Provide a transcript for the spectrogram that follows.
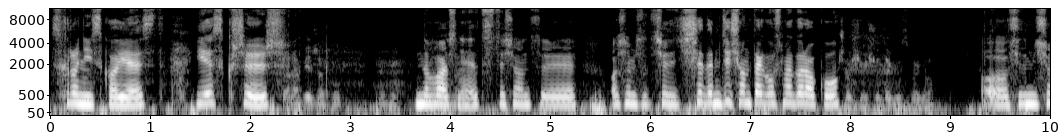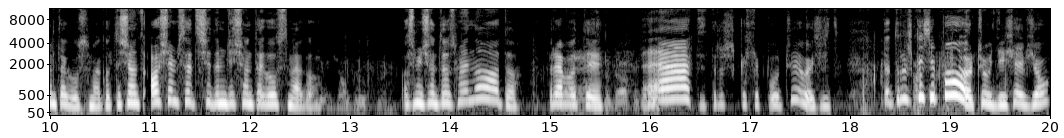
schronisko jest, jest krzyż. Stara wieża po, po, No właśnie, z 1878 roku. czy 88? O 78. 1878. 88. 88, no to brawo ty. A, ty troszkę się pouczyłeś. To troszkę się pouczył dzisiaj wziął.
